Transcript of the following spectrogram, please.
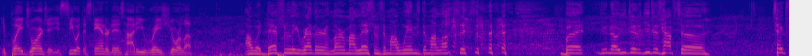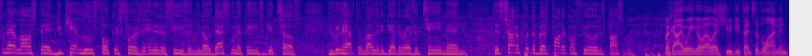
You play Georgia, you see what the standard is. How do you raise your level? I would definitely rather learn my lessons and my wins than my losses. but you know, you just you just have to take from that loss that you can't lose focus towards the end of the season. You know, that's when the things get tough. You really have to rally together as a team and just try to put the best product on field as possible. Mekhi Wingo, LSU defensive lineman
